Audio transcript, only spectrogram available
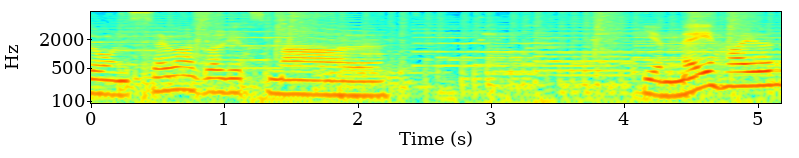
So, und Sarah soll jetzt mal hier May heilen.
